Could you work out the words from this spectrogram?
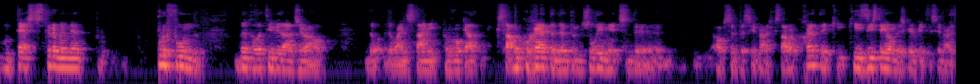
um teste extremamente profundo da relatividade geral do, do Einstein e que provou que, estava correta dentro dos limites de, observacionais, que estava correta e que, que existem ondas gravitacionais.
